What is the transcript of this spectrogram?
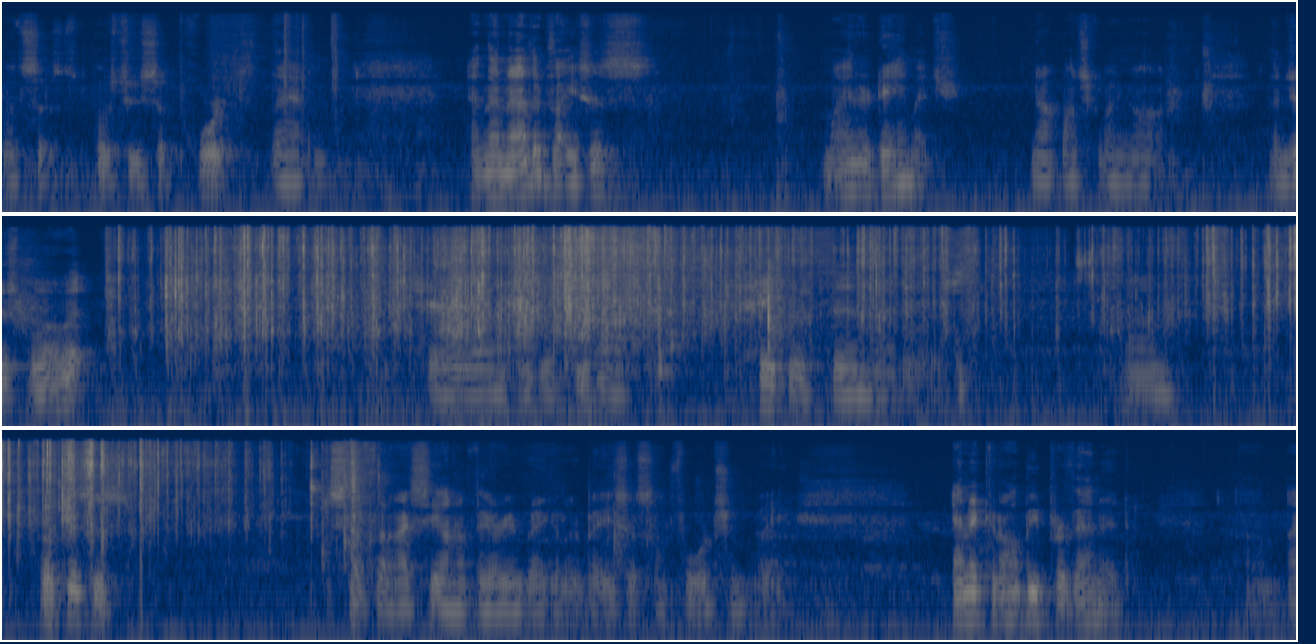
what's supposed to support them. And then other places, minor damage, not much going on. Then just below it, tear it can see how paper thin that is. Um, but this is stuff that I see on a very regular basis, unfortunately. And it can all be prevented. Um, I,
